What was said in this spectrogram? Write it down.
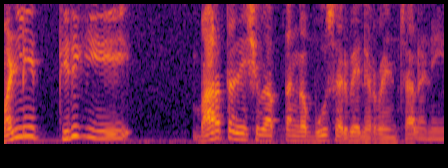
మళ్ళీ తిరిగి భారతదేశ వ్యాప్తంగా భూ సర్వే నిర్వహించాలని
